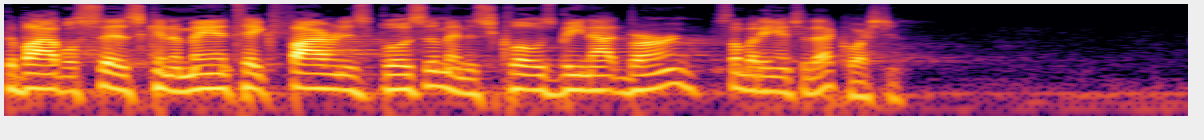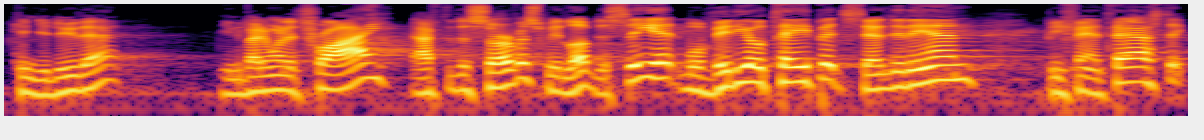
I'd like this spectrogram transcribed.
The Bible says, Can a man take fire in his bosom and his clothes be not burned? Somebody answer that question. Can you do that? Anybody want to try after the service? We'd love to see it. We'll videotape it, send it in. Be fantastic.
